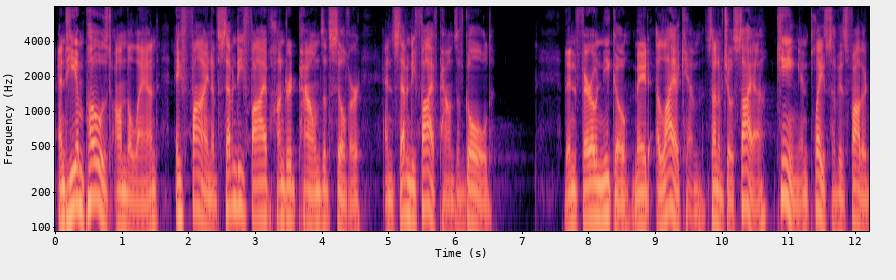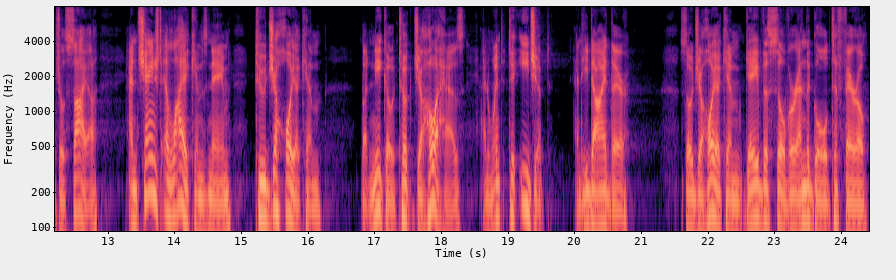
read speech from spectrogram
and he imposed on the land a fine of 7,500 pounds of silver and 75 pounds of gold. Then Pharaoh Necho made Eliakim, son of Josiah, king in place of his father Josiah, and changed Eliakim's name to Jehoiakim. But Necho took Jehoahaz and went to Egypt, and he died there. So Jehoiakim gave the silver and the gold to Pharaoh,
